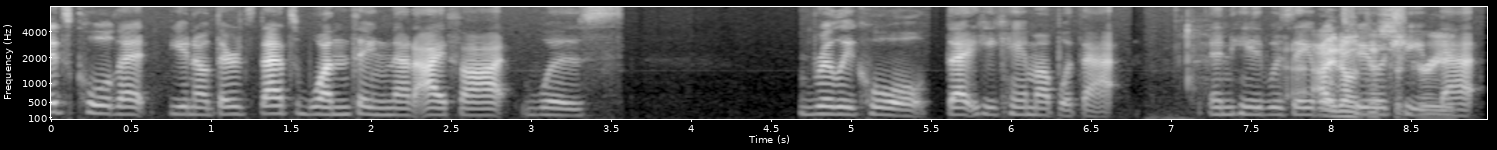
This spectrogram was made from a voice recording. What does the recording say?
it's cool that you know there's that's one thing that I thought was really cool that he came up with that, and he was able I don't to disagree. achieve that.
